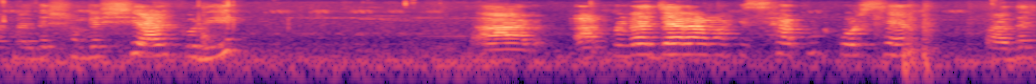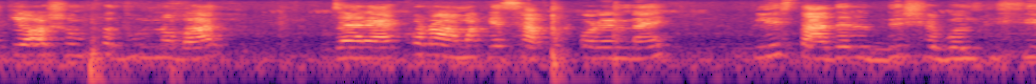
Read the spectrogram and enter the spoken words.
আপনাদের সঙ্গে শেয়ার করি। আর আপনারা যারা আমাকে সাপোর্ট করছেন, তাদেরকে অসংখ্য ধন্যবাদ। যারা এখনও আমাকে সাপোর্ট করেন নাই প্লিজ তাদের উদ্দেশ্যে বলতেছি,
